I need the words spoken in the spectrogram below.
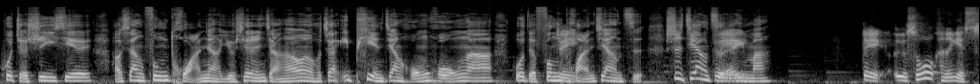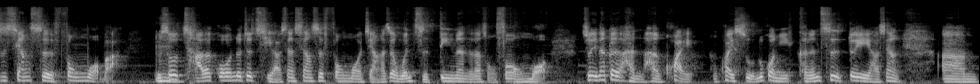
或者是一些好像风团啊。有些人讲啊，好像一片这样红红啊，或者风团这样子，是这样子而已吗？对，有时候可能也是像是风膜吧。有时候擦了过后，那就起好像像是蜂膜样，好像蚊子叮了的那种蜂膜，所以那个很很快很快速。如果你可能是对好像，嗯，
